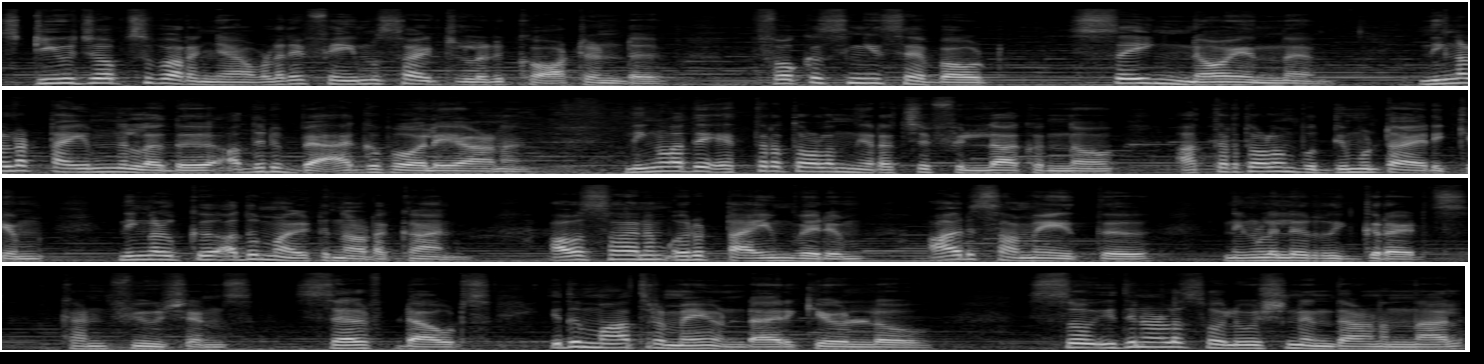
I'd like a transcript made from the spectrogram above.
സ്റ്റീവ് ജോബ്സ് പറഞ്ഞ വളരെ ഫേമസ് ആയിട്ടുള്ള ഒരു കോട്ട് ഉണ്ട്. Focusing is about saying no എന്ന്. നിങ്ങളുടെ ടൈം എന്നുള്ളത് അതൊരു ബാഗ് പോലെയാണ്. നിങ്ങളത് എത്രത്തോളം നിറച്ച് ഫില്ലാക്കുന്നോ അത്രത്തോളം ബുദ്ധിമുട്ടായിരിക്കും നിങ്ങൾക്ക് അതുമായിട്ട് നടക്കാൻ. അവസാനം ഒരു ടൈം വരും. ആ ഒരു സമയത്ത് നിങ്ങളിൽ റിഗ്രറ്റ്സ് കൺഫ്യൂഷൻസ് സെൽഫ് ഡൗട്ട്സ് ഇത് മാത്രമേ ഉണ്ടായിരിക്കുകയുള്ളൂ. സോ ഇതിനുള്ള സൊല്യൂഷൻ എന്താണെന്നാൽ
